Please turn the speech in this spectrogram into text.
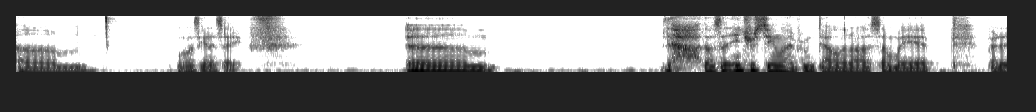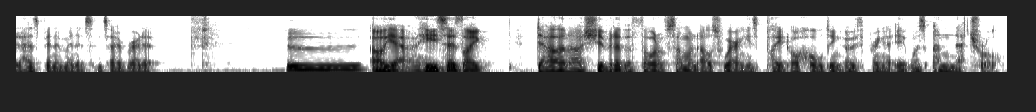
um, what was I going to say? Um, there was an interesting line from Dalinar somewhere, but it has been a minute since I've read it. Ooh. Oh yeah, he says like Dalinar shivered at the thought of someone else wearing his plate or holding Oathbringer. It was unnatural,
